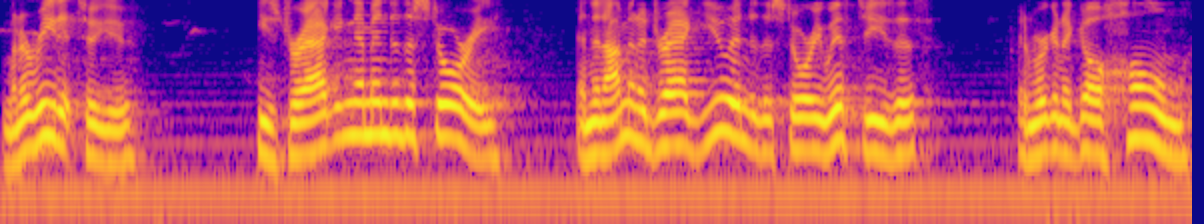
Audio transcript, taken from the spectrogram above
I'm going to read it to you. He's dragging them into the story, and then I'm going to drag you into the story with Jesus, and we're going to go home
